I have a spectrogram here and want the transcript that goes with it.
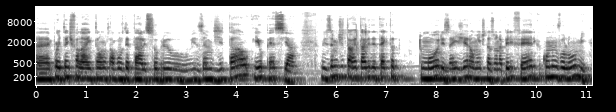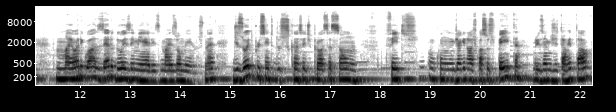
É importante falar então alguns detalhes sobre o exame digital e o PSA. O exame digital retal detecta tumores aí geralmente da zona periférica com um volume maior ou igual a 0,2 ml, mais ou menos. Né? 18% dos cânceres de próstata são feitos com um diagnóstico à suspeita do exame digital retal,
